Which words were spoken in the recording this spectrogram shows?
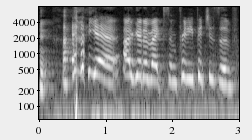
yeah, I'm going to make some pretty pictures of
